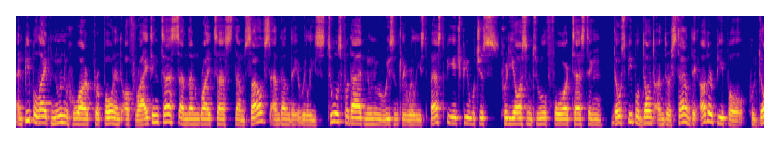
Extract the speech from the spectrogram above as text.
And people like Nuno who are proponent of writing tests and then write tests themselves and then they release tools for that. Nuno recently released Pest PHP, which is pretty awesome tool for testing. Those people don't understand the other people who don't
